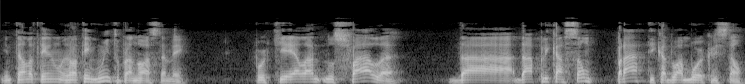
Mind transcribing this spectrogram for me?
Então ela tem, ela tem muito para nós também. Porque ela nos fala da, da aplicação prática do amor cristão.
